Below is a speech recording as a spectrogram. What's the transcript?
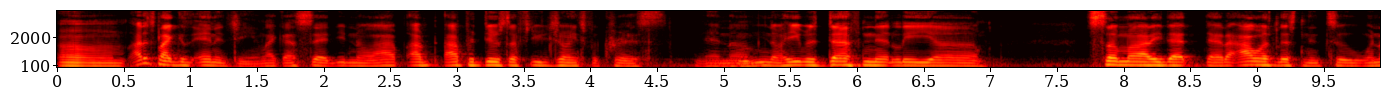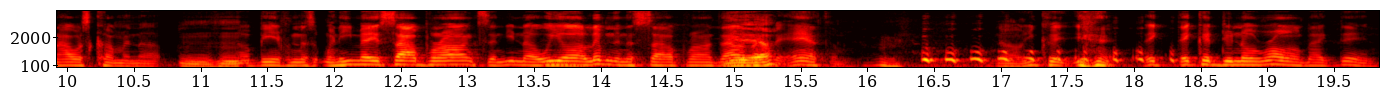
Um, I just like his energy, and like I said, you know, I I, I produced a few joints for Chris, and um, you know, he was definitely uh, somebody that that I was listening to when I was coming up. You know, being from this when he made South Bronx, and you know, we all living in the South Bronx. That was Yeah. like the anthem. you know, you could they they could do no wrong back then.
